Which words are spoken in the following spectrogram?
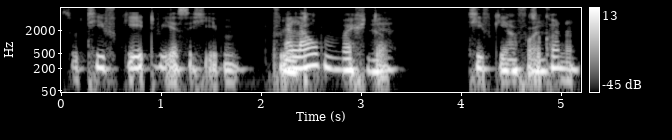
so tief geht, wie er sich eben Fühlt. erlauben möchte, Ja. tief gehen Ja, zu können.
